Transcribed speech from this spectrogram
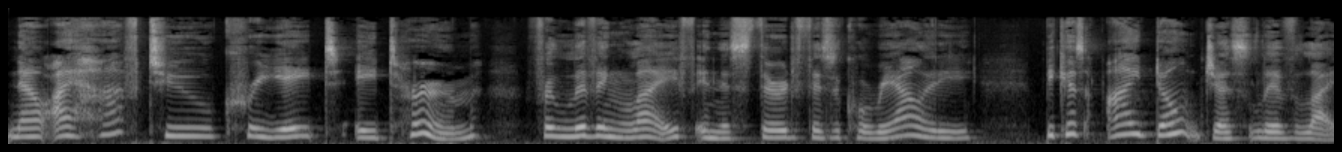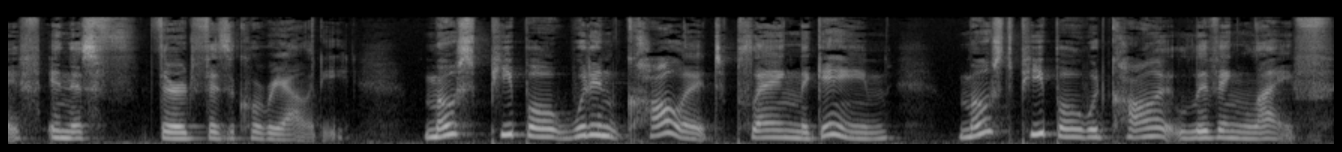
Now, I have to create a term for living life in this third physical reality because I don't just live life in this third physical reality. Most people wouldn't call it playing the game, most people would call it living life.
